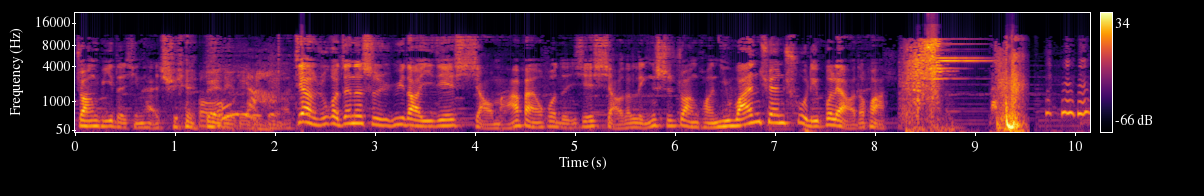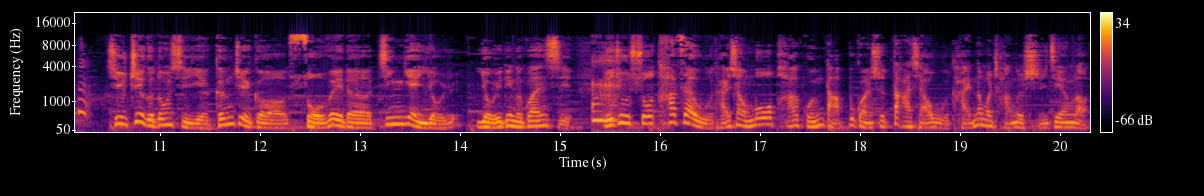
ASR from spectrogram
装逼的心态去。对对对对对。这样，如果真的是遇到一些小麻烦或者一些小的临时状况，你完全处理不了的话，其实这个东西也跟这个所谓的经验有有一定的关系，也就是说，他在舞台上摸爬滚打，不管是大小舞台那么长的时间了，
